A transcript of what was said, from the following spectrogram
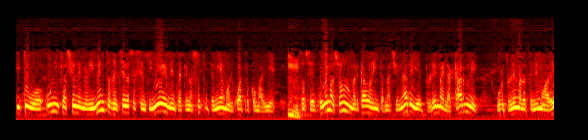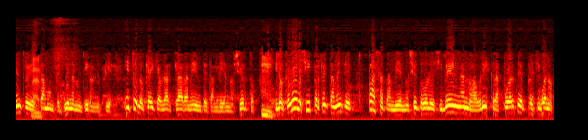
Y tuvo una inflación en alimentos del 0,69 mientras que nosotros teníamos el 4,10. Mm. Entonces, el problema son los mercados internacionales y el problema es la carne o el problema lo tenemos adentro y Claro. estamos metiendo en un tiro en el pie. Esto es lo que hay que hablar claramente también, ¿no es cierto? Mm. Y lo que vos decís perfectamente pasa también, ¿no es cierto? Vos le decís, vengan, los abrís las puertas, pues decís, bueno,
